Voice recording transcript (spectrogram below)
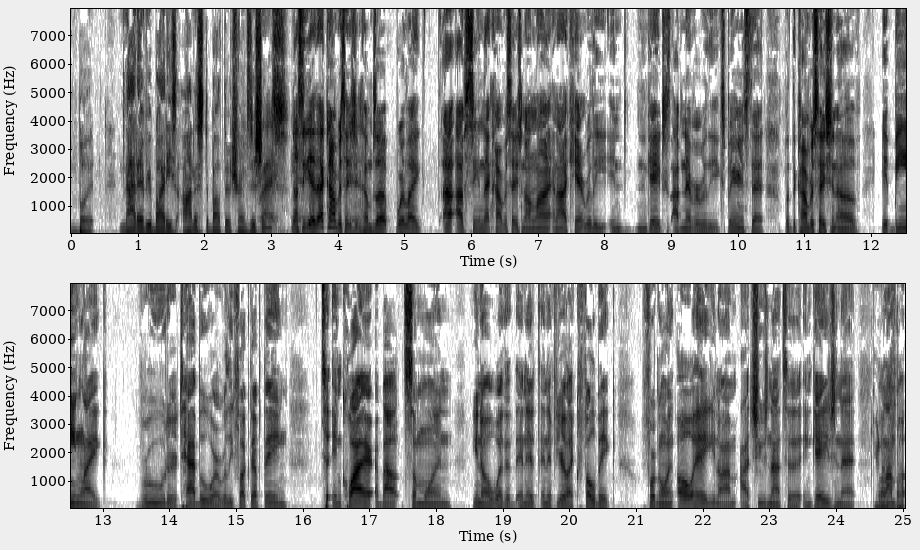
But not everybody's honest about their transitions. Now, see, yeah, that conversation comes up where like I, I've seen that conversation online, and I can't really in, engage because I've never really experienced that. But the conversation of it being like rude or taboo or a really fucked up thing to inquire about someone, you know, whether and if and if you're like phobic for going, oh, hey, you know, I'm I choose not to engage in that. You're well, I'm po-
